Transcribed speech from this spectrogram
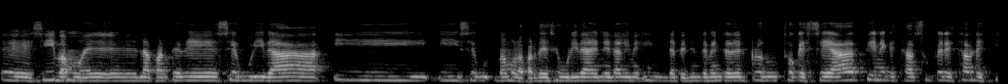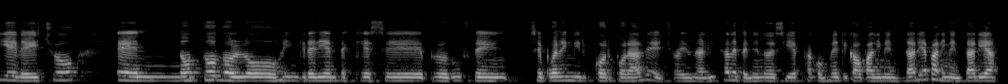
Eh, sí, vamos, eh, la parte de seguridad y, vamos, la parte de seguridad en el independientemente del producto que sea, tiene que estar súper establecida y de hecho no todos los ingredientes que se producen se pueden incorporar, de hecho hay una lista dependiendo de si es para cosmética o para alimentaria, para alimentaria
